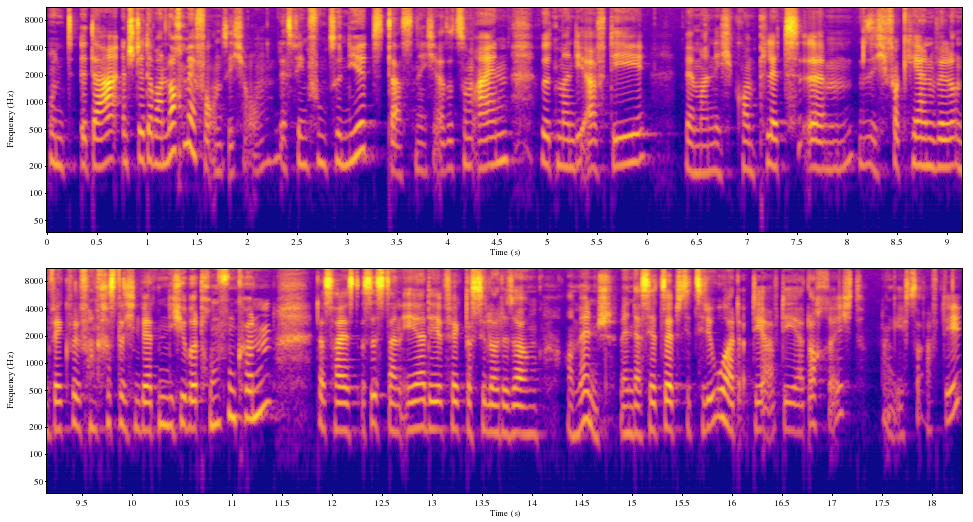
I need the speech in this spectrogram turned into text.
Und da entsteht aber noch mehr Verunsicherung. Deswegen funktioniert das nicht. Also zum einen wird man die AfD wenn man nicht komplett ähm, sich verkehren will und weg will von christlichen Werten, nicht übertrumpfen können. Das heißt, es ist dann eher der Effekt, dass die Leute sagen, oh Mensch, wenn das jetzt selbst die CDU hat, hat die AfD ja doch recht dann gehe ich zur AfD.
